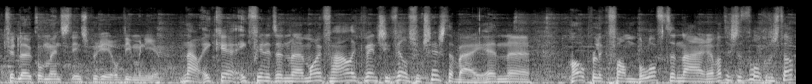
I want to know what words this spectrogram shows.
Ik vind het leuk om mensen te inspireren op die manier. Nou, ik, eh, ik vind het een eh, mooi verhaal. Ik wens je veel succes daarbij. En eh, hopelijk van belofte naar... wat is de volgende stap?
